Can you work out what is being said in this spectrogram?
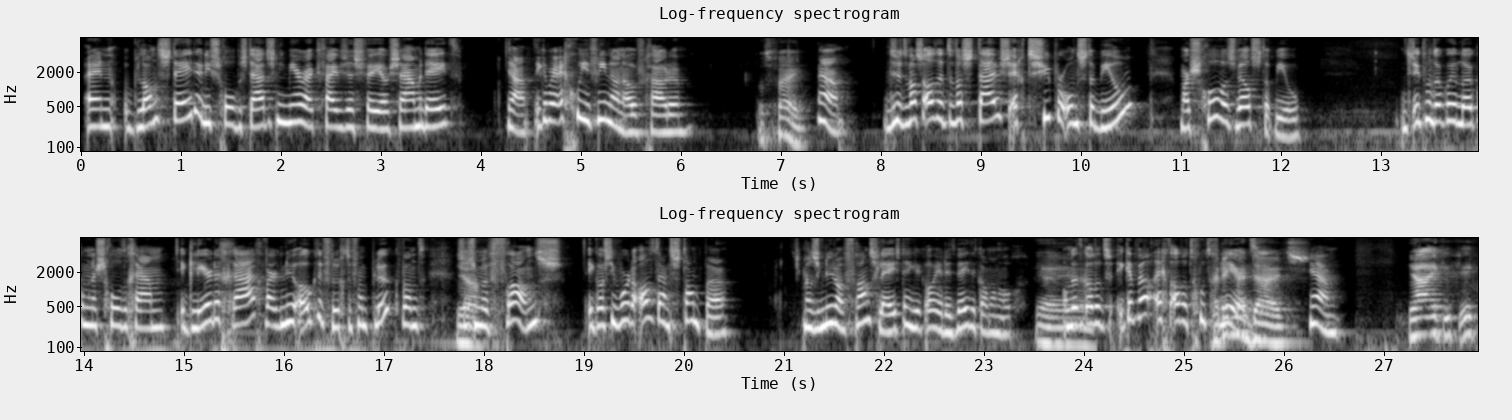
En op landsteden, die school bestaat dus niet meer, waar ik 5 en 6 VO samen deed. Ja, ik heb er echt goede vrienden aan overgehouden. Wat fijn. Ja. Dus het was altijd, het was thuis echt super onstabiel. Maar school was wel stabiel. Dus ik vond het ook heel leuk om naar school te gaan. Ik leerde graag, waar ik nu ook de vruchten van pluk. Want zoals Ja. mijn Frans, ik was die woorden altijd aan het stampen. Maar als ik nu dan Frans lees, denk ik, oh ja, dit weet ik allemaal nog. Ja, ja, Omdat ik altijd, ik heb wel echt altijd goed Heb ik met geleerd. Duits. Ja, Ja, ik, ik, ik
